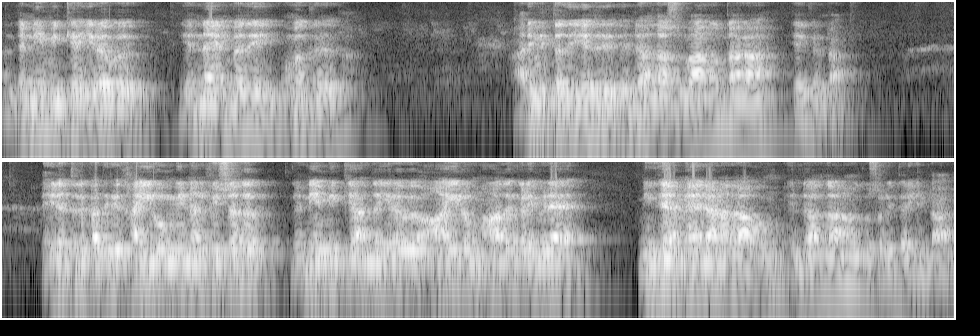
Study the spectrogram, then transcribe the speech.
கண்ணியமிக்க இரவு என்ன என்பதை உமக்கு அறிவித்தது எது என்று அல்லாஹ் சுபானு தாலா கேட்கின்றார் லைலத்தில் கதிரி ஹைரோமின் அல்பிஷகர் கண்ணியமிக்க அந்த இரவு ஆயிரம் மாதங்களை விட மிக மேலானதாகும் என்று அல்லாஹ் நமக்கு சொல்லித் தருகின்றான்.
